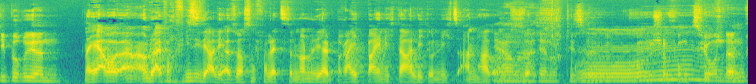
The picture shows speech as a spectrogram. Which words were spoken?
die berühren. Naja, aber äh, oder einfach wie sie da liegt. Also du hast eine verletzte Nonne, die halt breitbeinig da liegt und nichts anhat. Ja, und man so. hat ja noch diese komische Funktion ich dann.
